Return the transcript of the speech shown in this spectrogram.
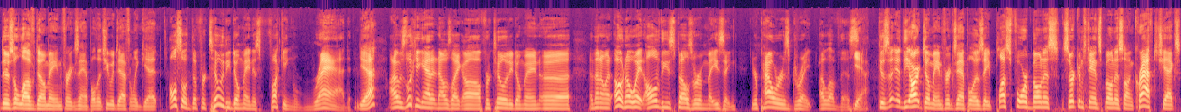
there's a love domain, for example, that she would definitely get. also the fertility domain is fucking rad. Yeah, I was looking at it and I was like, oh, fertility domain, uh, and then I went, oh no, wait, all of these spells are amazing. Your power is great. I love this. yeah. Because the art domain, for example, is a plus four bonus circumstance bonus on craft checks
